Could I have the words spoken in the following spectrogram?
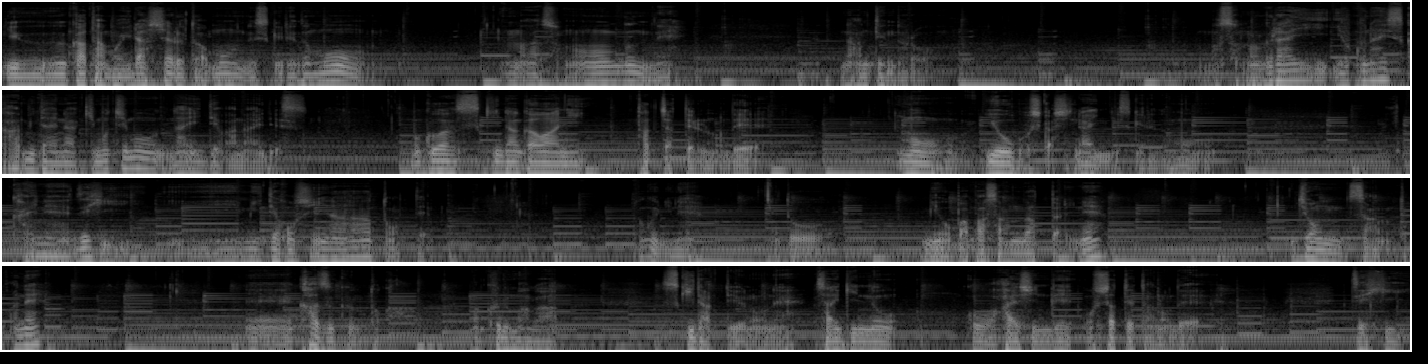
いう方もいらっしゃるとは思うんですけれども、まあその分ね、なんて言うんだろう、そのぐらい良くないですか？みたいな気持ちもないではないです。僕は好きな側に立っちゃってるので、もう擁護しかしないんですけれども一、回ね、ぜひ見てほしいなと思って。特にね、えっと、みおパパさんだったりね、ジョンさんとかね、えー、カズくんとか、まあ、車が好きだっていうのをね、最近のこう配信でおっしゃってたので、ぜひ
